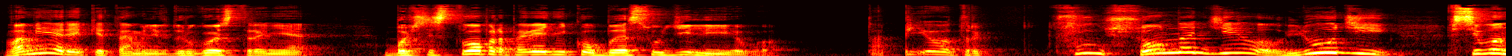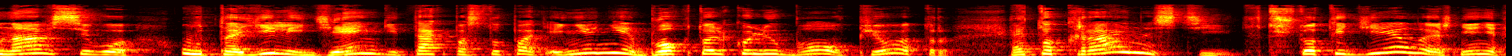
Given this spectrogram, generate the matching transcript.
в Америке там или в другой стране, большинство проповедников бы осудили его. Да Петр, фу, что он наделал? Люди всего-навсего утаили деньги, так поступать. И не-не, Бог только любовь, Петр. Это крайности. Что ты делаешь? Не-не.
